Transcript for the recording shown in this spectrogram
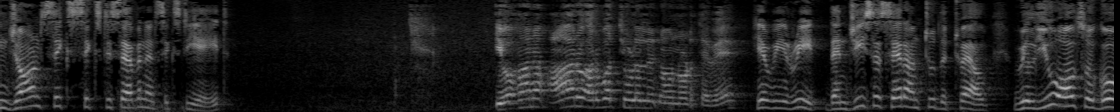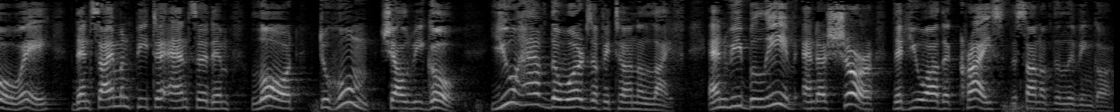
In John 6 67 and 68, ಯೋಹಾನ ಆರು ಅರವತ್ತೇಳಲ್ಲಿ ನಾವು ನೋಡ್ತೇವೆ Here we read, Then Jesus said unto the twelve, Will you also go away? Then Simon Peter answered him, Lord, to whom shall we go? You have the words of eternal life, and we believe and are sure that you are the Christ, the Son of the living God.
